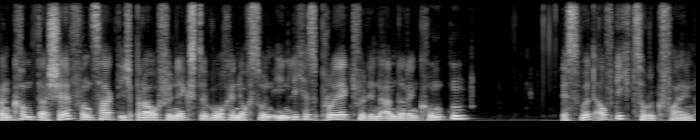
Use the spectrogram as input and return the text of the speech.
Dann kommt der Chef und sagt, ich brauche für nächste Woche noch so ein ähnliches Projekt für den anderen Kunden. Es wird auf dich zurückfallen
